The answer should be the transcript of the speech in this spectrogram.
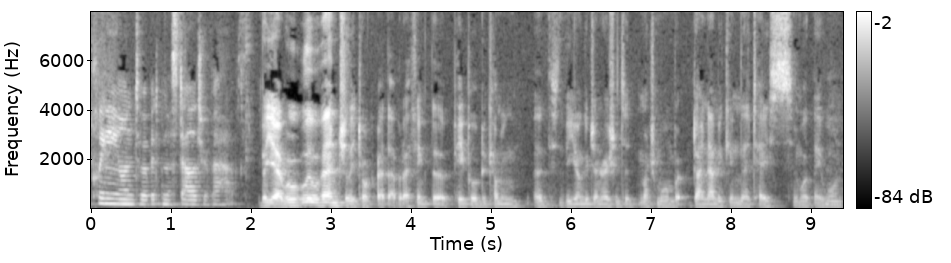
clinging on to a bit of nostalgia perhaps. but yeah, we'll we'll eventually talk about that. But I think the people are becoming uh, the younger generations are much more dynamic in their tastes and what they want.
